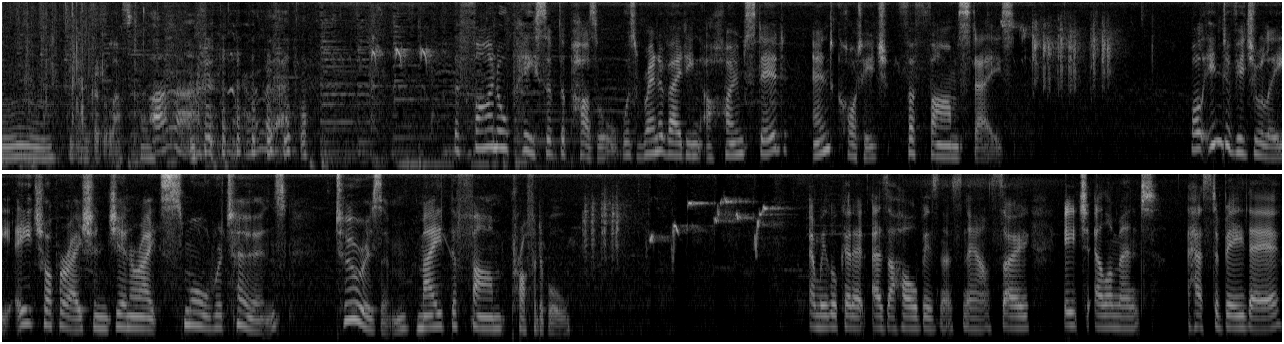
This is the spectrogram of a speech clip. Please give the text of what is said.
Mmm, I I got it last time. Ah, I remember that. The final piece of the puzzle was renovating a homestead and cottage for farm stays. While individually each operation generates small returns, tourism made the farm profitable. And we look at it as a whole business now. So each element has to be there,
